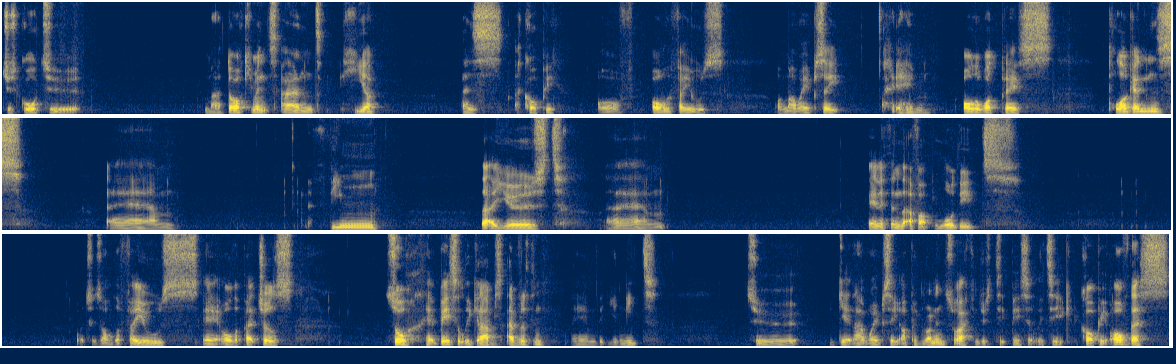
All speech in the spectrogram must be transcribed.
just go to my documents and here is a copy of all the files on my website, um, all the WordPress plugins, um, the theme that I used, um, anything that I've uploaded, which is all the files, uh, all the pictures. So it basically grabs everything um, that you need to get that website up and running. So I can just basically take a copy of this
